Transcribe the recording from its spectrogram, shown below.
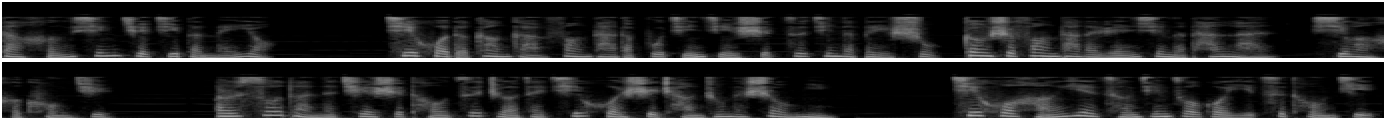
但恒星却基本没有。期货的杠杆放大的不仅仅是资金的倍数，更是放大了人性的贪婪、希望和恐惧，而缩短的却是投资者在期货市场中的寿命。期货行业曾经做过一次统计，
